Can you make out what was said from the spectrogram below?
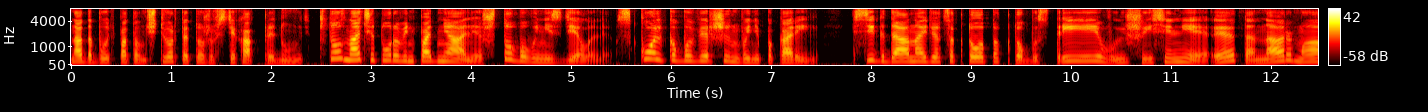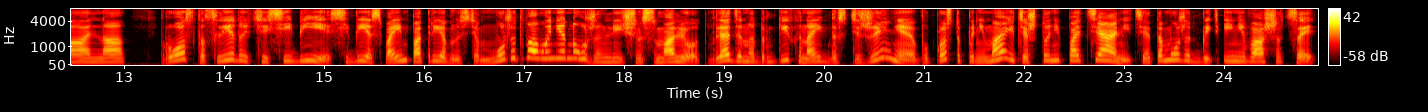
Надо будет потом четвертое тоже в стихах придумать. Что значит уровень подняли? Что бы вы ни сделали? Сколько бы вершин вы ни покорили? Всегда найдется кто-то, кто быстрее, выше и сильнее. Это нормально. Просто следуйте себе, себе, своим потребностям. Может, вам и не нужен личный самолет. Глядя на других и на их достижения, вы просто понимаете, что не потянете. Это может быть и не ваша цель.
